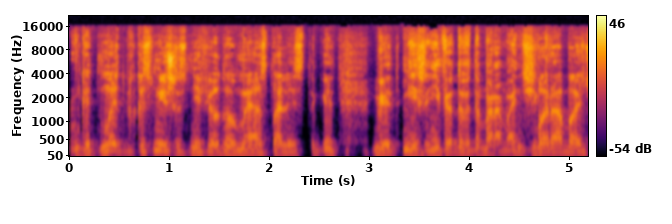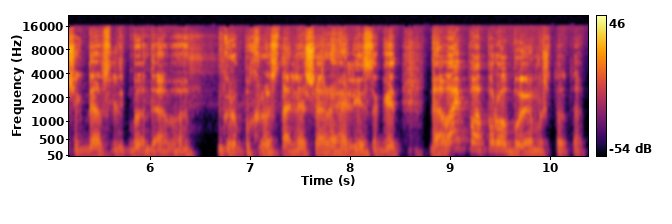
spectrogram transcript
Говорит, мы только с Мишей, с Нефедовым и остались. -то, говорит, говорит, Миша Нефедов это барабанщик. барабанщик, да, да, группа «Хрустальный шар», и Алиса говорит, давай попробуем что-то.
